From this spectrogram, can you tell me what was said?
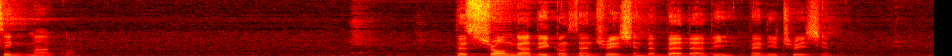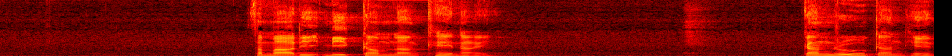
ซึ้งมากกว่า The stronger the concentration, the better the penetration. สมาธิมีกำลังแค่ไหน การรู้การเห็น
